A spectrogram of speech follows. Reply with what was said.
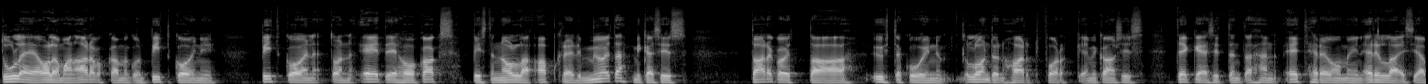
tulee olemaan arvokkaammin kuin Bitcoini – Bitcoin ton ETH 2.0 upgradein myötä, mikä siis tarkoittaa yhtä kuin London Hard Forkia, mikä on siis tekee sitten tähän Ethereumiin erilaisia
